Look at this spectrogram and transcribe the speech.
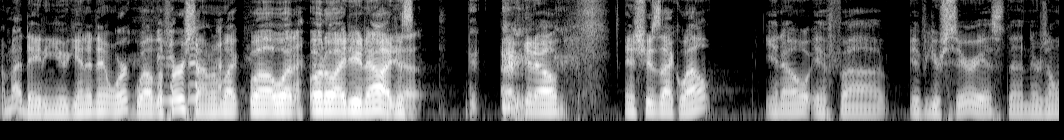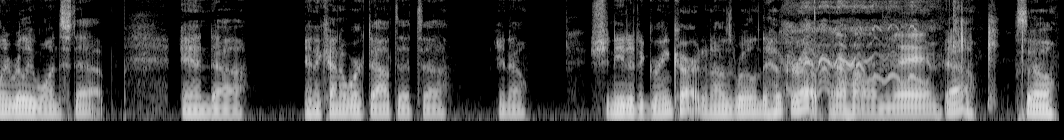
I'm not dating you again it didn't work well the first time I'm like well what what do I do now I just Yeah. you know and she was like well you know, if uh, if you're serious, then there's only really one step, and uh, and it kind of worked out that uh, you know she needed a green card, and I was willing to hook her up. Oh man. Yeah. So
